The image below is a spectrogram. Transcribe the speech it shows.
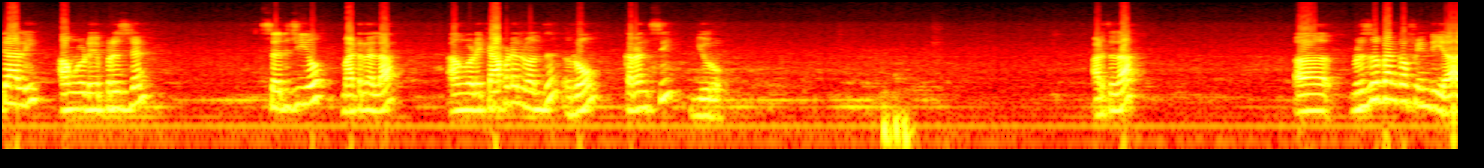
இட்டாலி அவங்களுடைய பிரசிடென்ட் செர்ஜியோ மட்ரலா அவங்களுடைய கேபிட்டல் வந்து ரோம் கரன்சி யூரோ அடுத்ததா? ரிசர்வ் பேங்க் ஆஃப் இந்தியா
